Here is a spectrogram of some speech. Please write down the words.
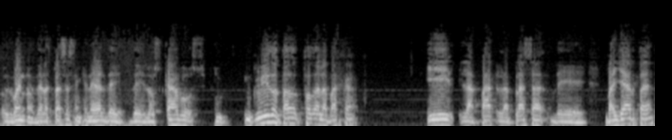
pues bueno, de las plazas en general de, de Los Cabos, incluido toda la baja y la, la plaza de Vallarta,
